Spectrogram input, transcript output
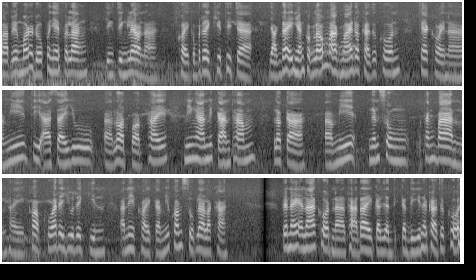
บัติเรื่องมรดกพ่อใหญ่ฝรั่งจริง ๆ แล้วนะข่อยก็บ่ได้คิดที่จะอยากได้อหย่างของเรามากมายดอกค่ะทุกคนแค่ข่อยนะมีที่อาศัยอยู่อ่ารอดปลอดภัย มีงานมีการทำแล้วก็อ่ามีเงินส่งทั้งบ้านให้ครอบครัวได้อยู่ได้กิน อันนี้ข่อยก็มีความสุขแล้วล่ะค่ะ แต่ในอนาคตนะถ้าได้ก็จะก็ดีนะคะทุกคน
